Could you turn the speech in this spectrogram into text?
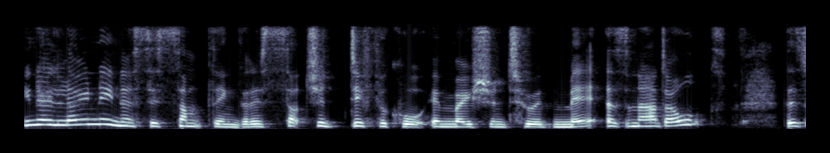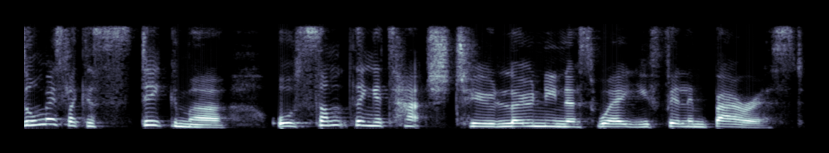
You know, loneliness is something that is such a difficult emotion to admit as an adult. There's almost like a stigma or something attached to loneliness where you feel embarrassed.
